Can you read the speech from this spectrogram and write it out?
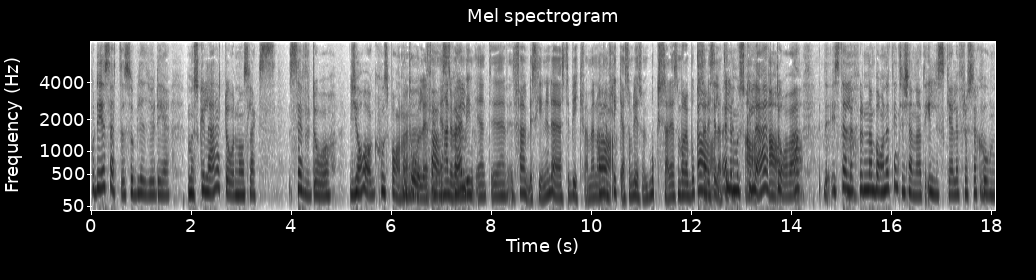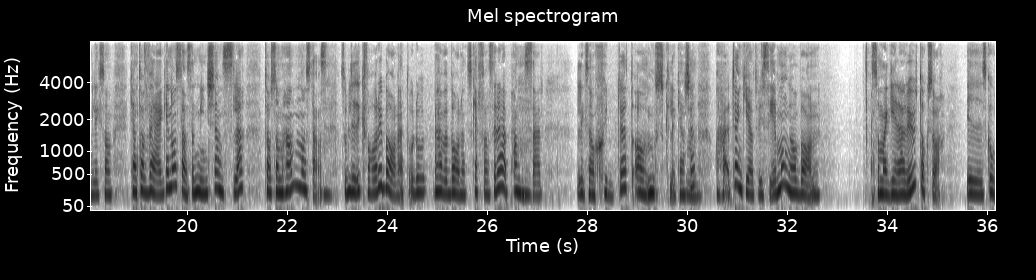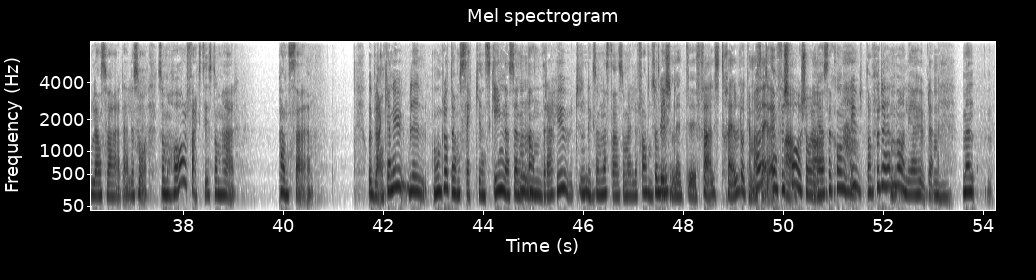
på det sättet så blir ju det muskulärt då någon slags pseudo-jag hos barnen. Tål, en jag falsk hade väl en, själv. vin- ett, eh, fallbeskrivning där, Ester Bick, va? men Ja. en flicka som blev som en boxare, som bara boxades hela tiden. Eller muskulärt Ja, ja, då va? ja. Istället för när barnet inte känner att ilska eller frustration Mm. liksom kan ta vägen någonstans, att min känsla tas om hand någonstans, Mm. så blir det kvar i barnet och då behöver barnet skaffa sig det här pansar liksom skyddet av Mm. muskler kanske. Och här tänker jag att vi ser många av barn som agerar ut också i skolans värld eller så, som har faktiskt de här pansaren. Och ibland kan det ju bli, hon pratar om second skin, alltså en andra hud, liksom nästan som elefanthud. Som blir som ett eh, falskt själv då kan man ja, säga. En försvarsorganisation utanför den vanliga huden. Men,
